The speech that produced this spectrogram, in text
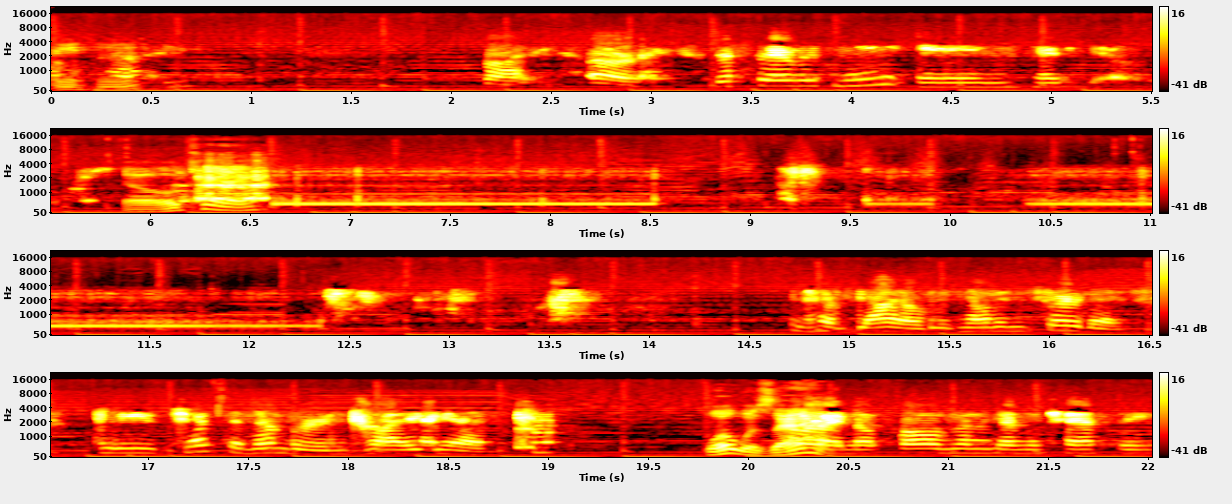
Mhm. Got it. All right. Just bear with me, and here we go. Okay. Have dialed is not in service. Please check the number and try again. What was that? All right, no problem. Let me transfer you.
